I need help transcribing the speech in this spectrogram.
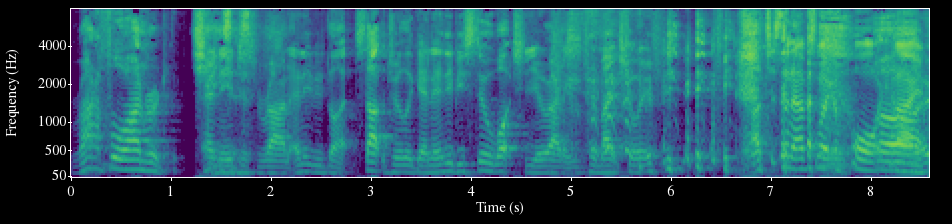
run a 400 Jesus. and he'd just run, and he'd be like, start the drill again, and he'd be still watching you running to make sure if you, if just an absolute pork. Oh, it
